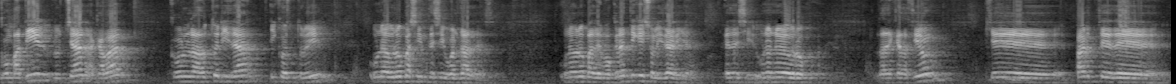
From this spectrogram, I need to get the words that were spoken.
combatir, luchar, acabar con la autoridad y construir una Europa sin desigualdades, una Europa democrática y solidaria, es decir, una nueva Europa. La declaración que parte de,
